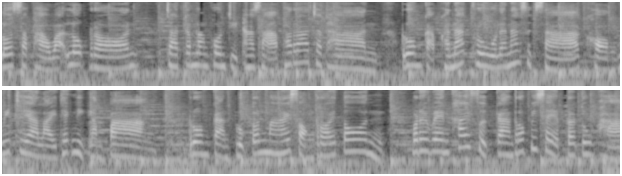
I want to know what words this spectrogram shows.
ลดสภาวะโลกร้อนจัดกำลังพลจิตอาสาพระราชทาน ร่วมกับคณะครูและนักศึกษาของวิทยาลัยเทคนิคลำปาง ร่วมการปลูกต้นไม้ 200 ต้น บริเวณค่ายฝึกการรบพิเศษประตูผา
